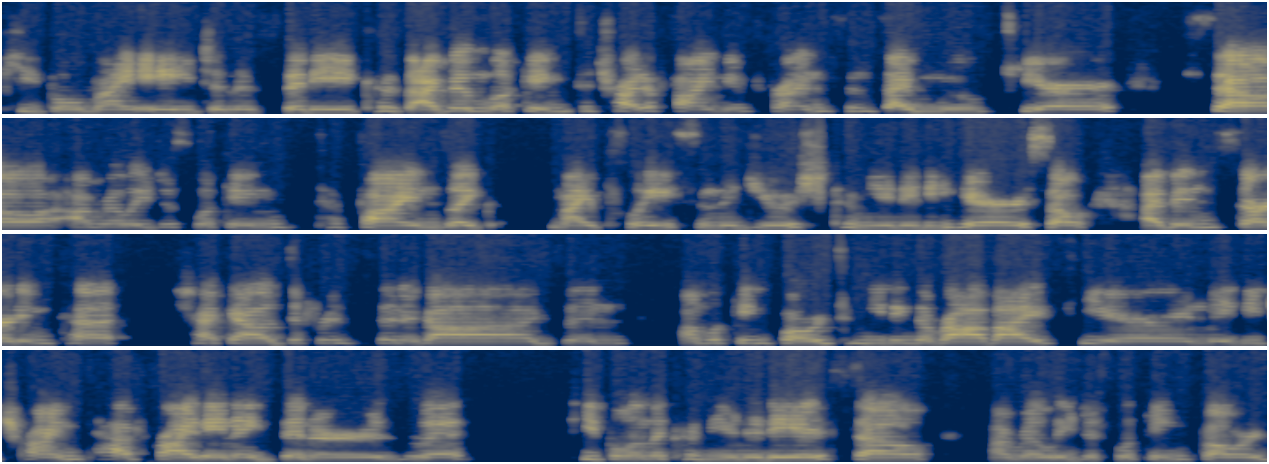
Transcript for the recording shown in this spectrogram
people my age in the city because I've been looking to try to find new friends since I moved here. So I'm really just looking to find like my place in the Jewish community here. So I've been starting to check out different synagogues and I'm looking forward to meeting the rabbis here and maybe trying to have Friday night dinners with people in the community. So I'm really just looking forward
